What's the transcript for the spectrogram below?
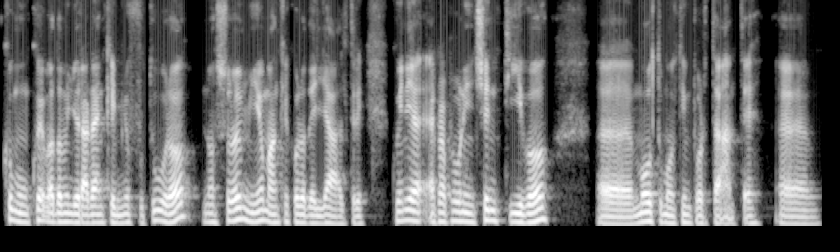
comunque vado a migliorare anche il mio futuro, non solo il mio, ma anche quello degli altri. Quindi è, proprio un incentivo eh, molto, molto importante, eh,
